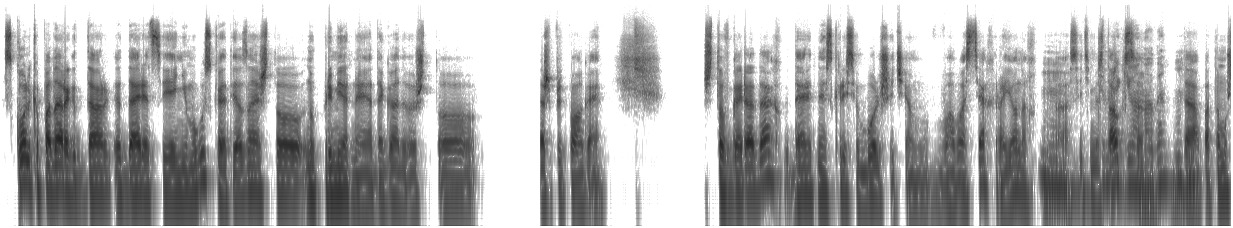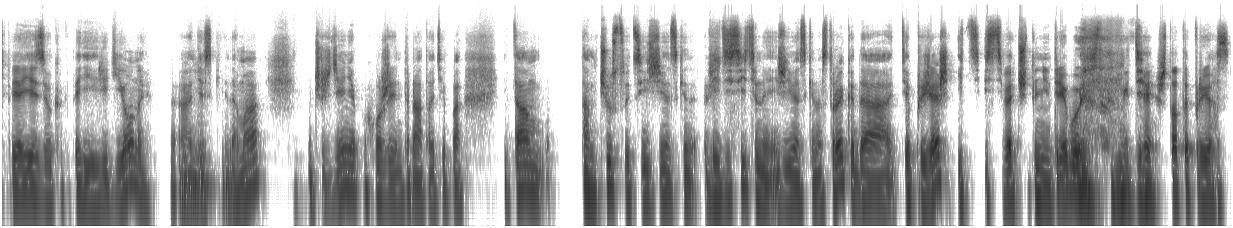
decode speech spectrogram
Сколько подарок дар- дарится, я не могу сказать. Я знаю, что, ну, примерно я догадываюсь, что, даже предполагаю, что в городах дарят, наверное, скорее всего, больше, чем в областях, районах. А, С этими регионах, да? Да, потому что я ездил как-то и регионы, Мгм. детские дома, учреждения, похожие, интернатного типа. И там, там чувствуется иждивенский, действительно иждивенский настрой, когда ты приезжаешь, и из тебя чуть ли не требуют, где что ты привез.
